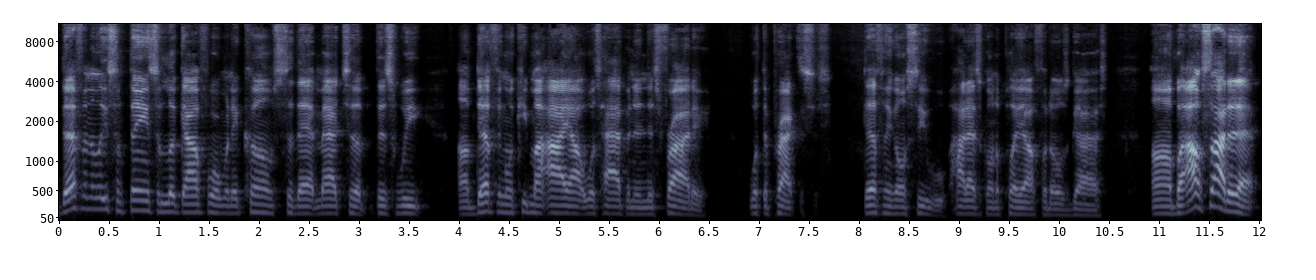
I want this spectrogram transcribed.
Definitely some things to look out for when it comes to that matchup this week. I'm definitely gonna keep my eye out what's happening this Friday with the practices. Definitely gonna see how that's gonna play out for those guys. Uh, but outside of that,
